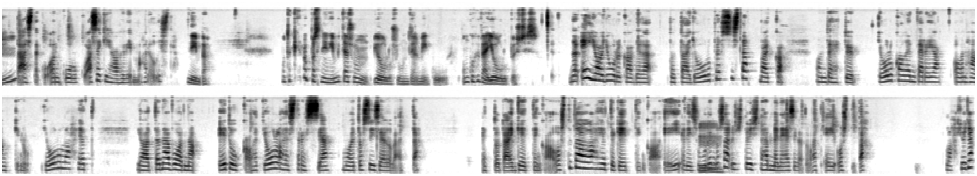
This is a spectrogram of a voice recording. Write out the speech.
Mm. päästä, kun on kulkua. Sekin on hyvin mahdollista. Niinpä. Mutta kerropas niin, mitä sun joulusuunnitelmiin kuuluu? Onko hyvä joulupössissä? No ei ole juurikaan vielä tota, joulupössistä, vaikka on tehty joulukalenteria, on hankkinut joululahjat. Ja tänä vuonna ei tule kauheat joululahjastressiä. Mulla oli tosi selvä, että, että tota, keittenkaan ostetaan lahjat ja keittenkaan ei. Eli suurin Mm. osa ystävistähän menee sillä tavalla, että ei osteta lahjoja,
